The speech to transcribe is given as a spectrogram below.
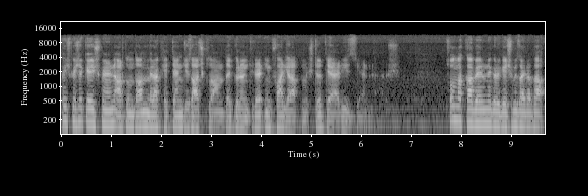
Peş peşe gelişmelerin ardından merak edilen ceza açıklandı. Görüntüler infial yaratmıştı değerli izleyenler. Son dakika haberine göre geçtiğimiz aylarda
